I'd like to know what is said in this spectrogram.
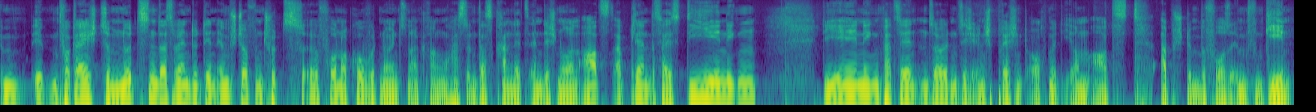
im, Vergleich zum Nutzen, dass wenn du den Impfstoff einen Schutz äh, vor einer Covid-19-Erkrankung hast, und das kann letztendlich nur ein Arzt abklären. Das heißt, diejenigen, diejenigen Patienten sollten sich entsprechend auch mit ihrem Arzt abstimmen, bevor sie impfen gehen.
